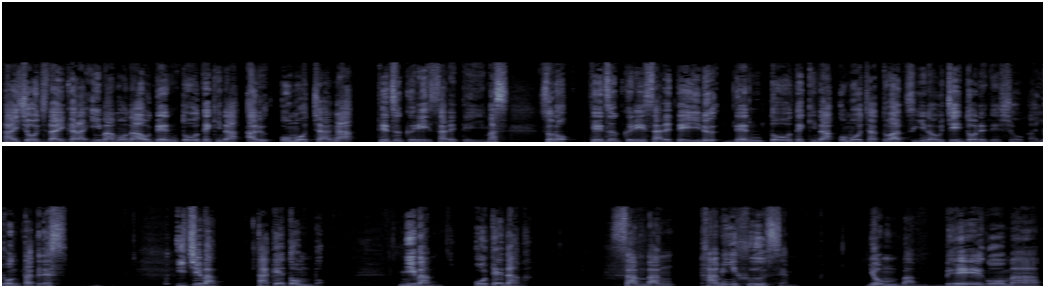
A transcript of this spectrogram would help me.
大正時代から今もなお伝統的なあるおもちゃが手作りされています。その手作りされている伝統的なおもちゃとは次のうちどれでしょうか ?4 択です。1番、竹とんぼ。2番、お手玉。3番、紙風船。4番、ベーゴマ。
